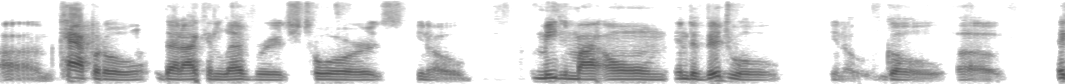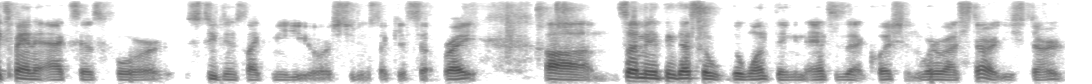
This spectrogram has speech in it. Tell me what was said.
um, capital that I can leverage towards, you know, meeting my own individual you know, goal of expanding access for students like me or students like yourself, right? Um, so I mean, I think that's the, the one thing and answers that question. Where do I start? You start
